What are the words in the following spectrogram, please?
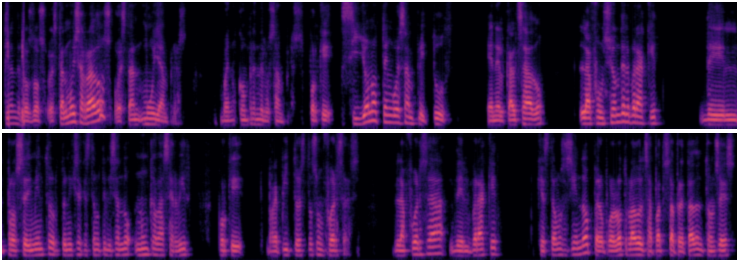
tienen de los dos, o están muy cerrados o están muy amplios. Bueno, compren de los amplios, porque si yo no tengo esa amplitud en el calzado, la función del bracket, del procedimiento de ortonixia que están utilizando, nunca va a servir, porque, repito, estos son fuerzas. La fuerza del bracket que estamos haciendo, pero por el otro lado el zapato está apretado, entonces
